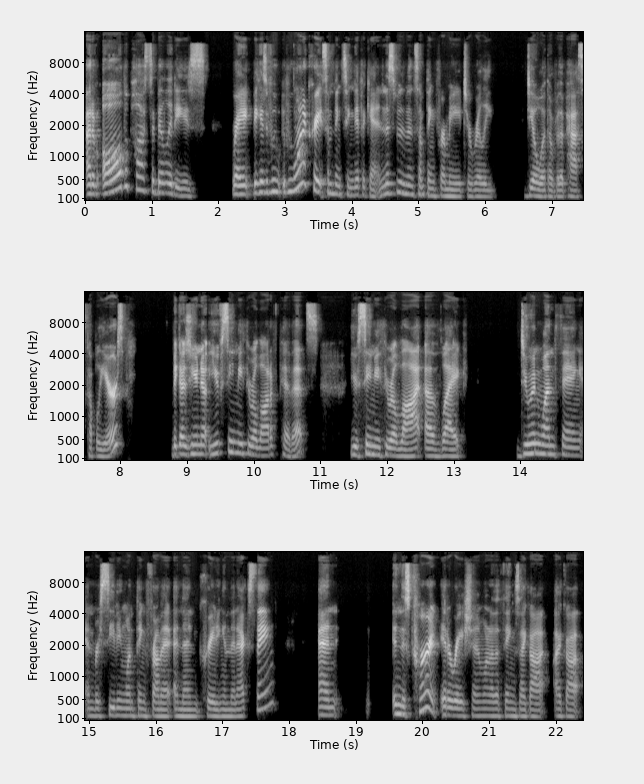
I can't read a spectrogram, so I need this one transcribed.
out of all the possibilities, right? Because if we if we want to create something significant, and this has been something for me to really deal with over the past couple years, because you know, you've seen me through a lot of pivots. You've seen me through a lot of like doing one thing and receiving one thing from it and then creating in the next thing and in this current iteration one of the things i got i got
